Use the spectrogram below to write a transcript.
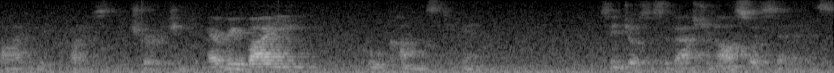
body of Christ, the church, and to everybody who comes to. St. Joseph Sebastian also says,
